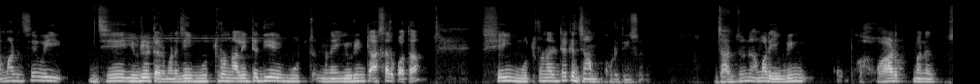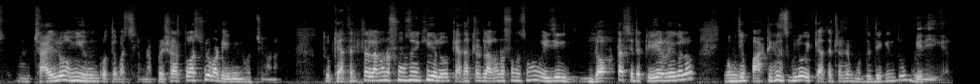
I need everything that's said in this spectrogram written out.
আমার যে ওই যে ইউরেটার মানে যেই মূত্রনালীটা দিয়ে মানে ইউরিনটা আসার কথা, সেই মূত্রনালীটাকে জাম্প করে দিয়েছিল। যার জন্য আমার ইউরিন হওয়ার মানে চাইলেও আমি ইউরিন করতে পারছিলাম না। প্রেশার তো আসছিল বাট ইউরিন হচ্ছিল না। তো ক্যাথেটার লাগানোর সঙ্গে সঙ্গে কী হলো? ক্যাথেটার লাগানোর সঙ্গে সঙ্গে ওই যে ব্লকটা সেটা ক্লিয়ার হয়ে গেল এবং যে পার্টিকেলসগুলো ওই ক্যাথেটারের মধ্যে দিয়ে কিন্তু বেরিয়ে গেল।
